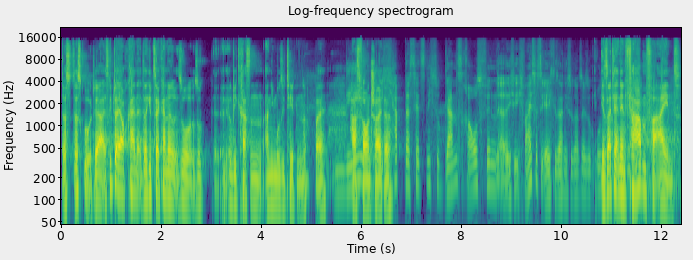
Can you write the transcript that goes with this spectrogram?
Das, das ist gut. Ja, es gibt da ja auch keine, da gibt's ja keine so, so äh, irgendwie krassen Animositäten, ne? Bei HSV und Schalke. Ich habe das jetzt nicht so ganz rausfinden. äh, Ich, ich weiß es ehrlich gesagt nicht so ganz. nicht So groß Ihr seid ja in den Farben vereint.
